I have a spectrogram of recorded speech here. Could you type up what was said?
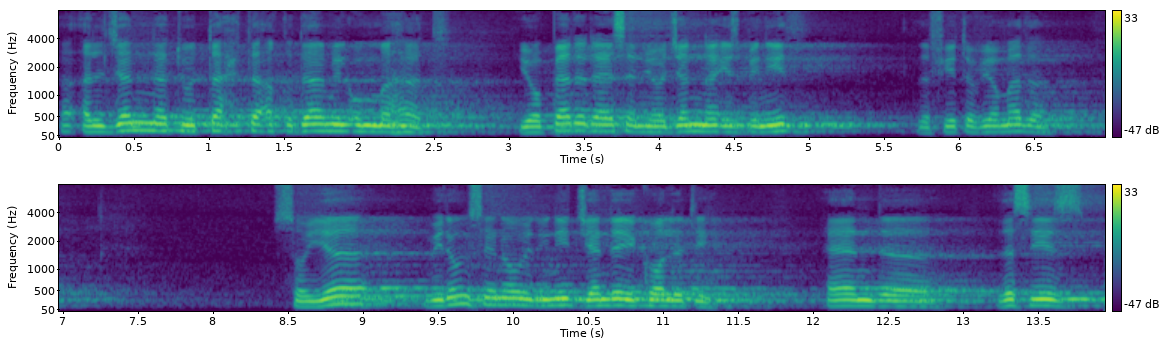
Al-Jannatu tahta aqdam al-ummahat Your paradise and your Jannah is beneath the feet of your mother. So here we don't say no, you need gender equality. And uh, this is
